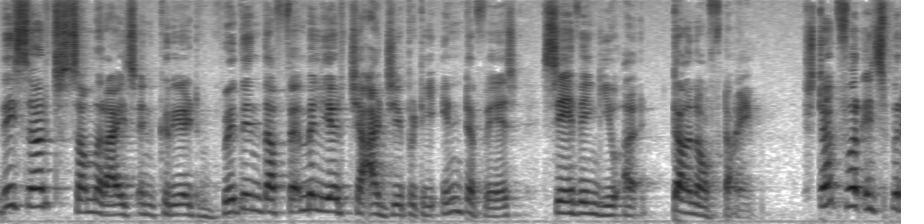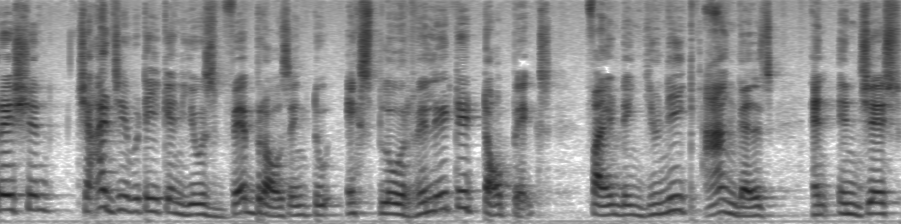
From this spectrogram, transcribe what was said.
Research, summarize, and create within the familiar ChatGPT interface, saving you a ton of time. Stuck for inspiration, ChatGPT can use web browsing to explore related topics, finding unique angles, and ingest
